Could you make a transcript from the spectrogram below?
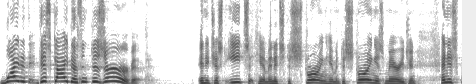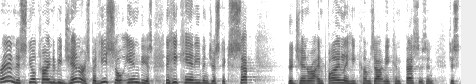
why did they, this guy doesn't deserve it? And it just eats at him and it's destroying him and destroying his marriage and and his friend is still trying to be generous, but he's so envious that he can't even just accept the general, and finally he comes out and he confesses and just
